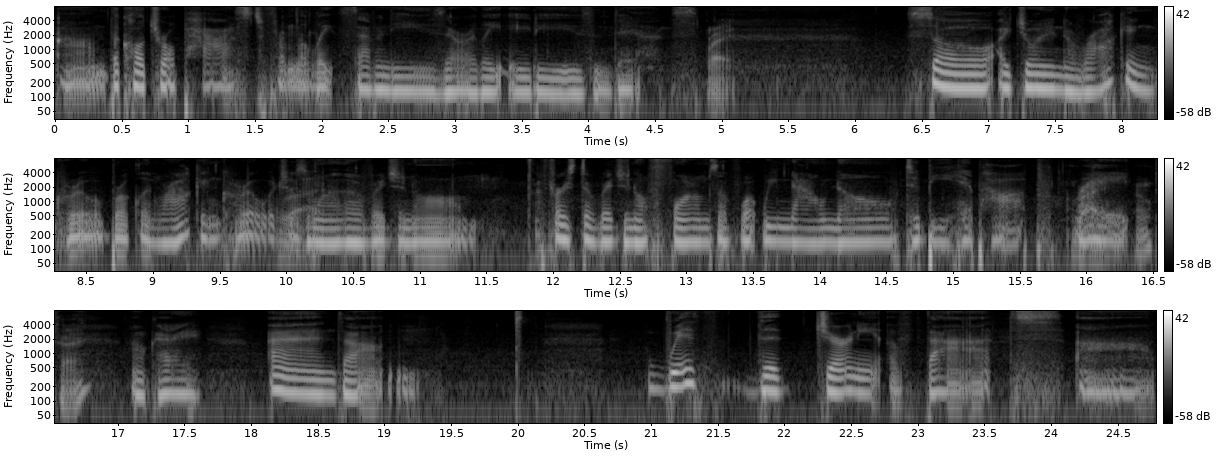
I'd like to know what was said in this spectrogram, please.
Um, the cultural past from the late 70s or late 80s and dance. right. So I joined a rocking crew, a Brooklyn rocking crew, which was one of the original, first original forms of what we now know to be hip hop, right? Okay. Okay. And um, with the journey of that, um,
